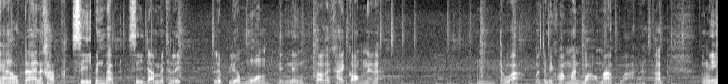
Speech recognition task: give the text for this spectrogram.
ง้างออกได้นะครับ สีเป็นแบบสีดำเมทัลลิกเหลือบๆม่วงนิดนึง ก็คล้ายๆ กล่องเนี่ยแหละอืมแต่ว่ามันจะมีความมันวาวมากกว่านะครับ ตรงนี้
